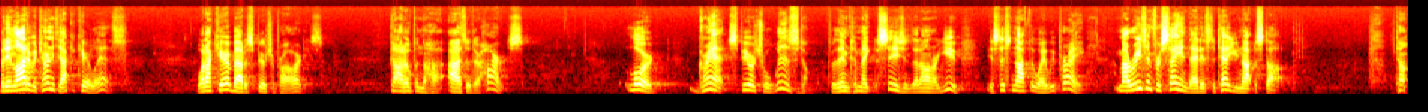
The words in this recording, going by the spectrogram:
But in light of eternity, I could care less. What I care about is spiritual priorities. God opened the eyes of their hearts. Lord, grant spiritual wisdom for them to make decisions that honor you. Is this not the way we pray? My reason for saying that is to tell you not to stop. Don't,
